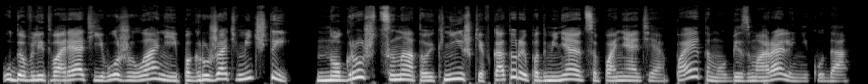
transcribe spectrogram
удовлетворять его желания и погружать в мечты. Но грош цена той книжки, в которой подменяются понятия, поэтому без морали никуда.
